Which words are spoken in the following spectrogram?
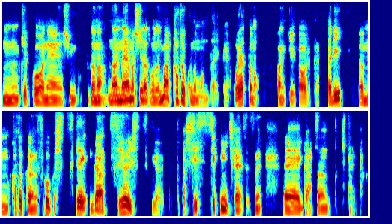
うん、結構ね、深刻だな、な悩ましいなと思って、まあ家族の問題でね、親との関係が悪かったり、うん、家族からのすごくしつけが強いしつけがとか、叱責に近いやつですね、えー、ガツンと来たりとか。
